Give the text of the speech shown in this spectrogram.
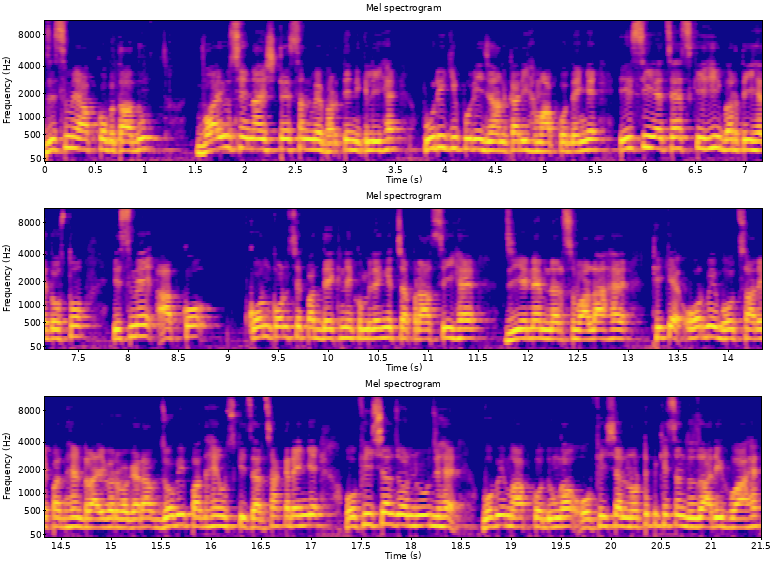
जिसमें आपको बता दूँ, वायुसेना स्टेशन में भर्ती निकली है। पूरी की पूरी जानकारी हम आपको देंगे। ई की ही भर्ती है दोस्तों। इसमें आपको कौन कौन से पद देखने को मिलेंगे? चपरासी है जीएनएम नर्स वाला है ठीक है, और भी बहुत सारे पद हैं ड्राइवर वगैरह, जो भी पद हैं उसकी चर्चा करेंगे। ऑफिशियल जो न्यूज़ है, वो भी मैं आपको दूँगा। ऑफिशियल नोटिफिकेशन जो जारी हुआ है,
